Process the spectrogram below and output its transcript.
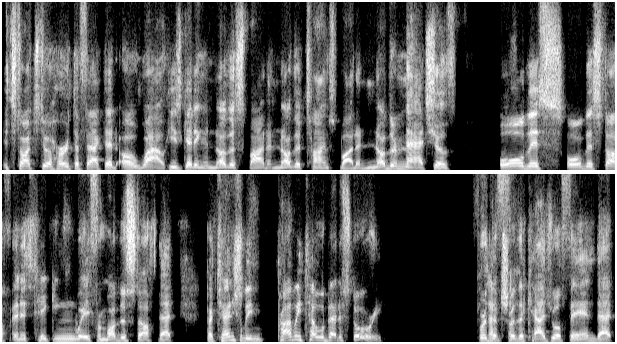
It starts to hurt the fact that oh wow he's getting another spot, another time spot, another match of all this all this stuff, and it's taking away from other stuff that potentially probably tell a better story for the for the casual fan that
